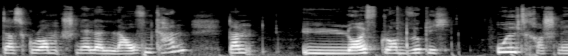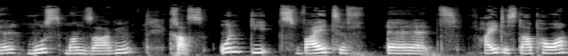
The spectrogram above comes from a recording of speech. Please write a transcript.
dass Grom schneller laufen kann. Dann läuft Grom wirklich ultra schnell, muss man sagen. Krass. Und die zweite, äh, zweite Star Power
